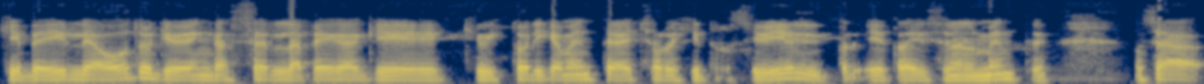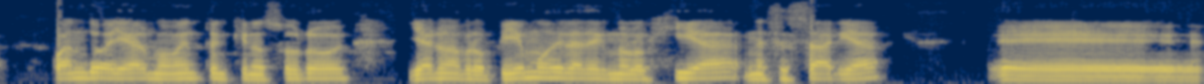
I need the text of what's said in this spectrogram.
pedirle a otro que venga a hacer la pega que, históricamente ha hecho registro civil eh, tradicionalmente. O sea, ¿cuándo va llegar el momento en que nosotros ya nos apropiemos de la tecnología necesaria eh,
